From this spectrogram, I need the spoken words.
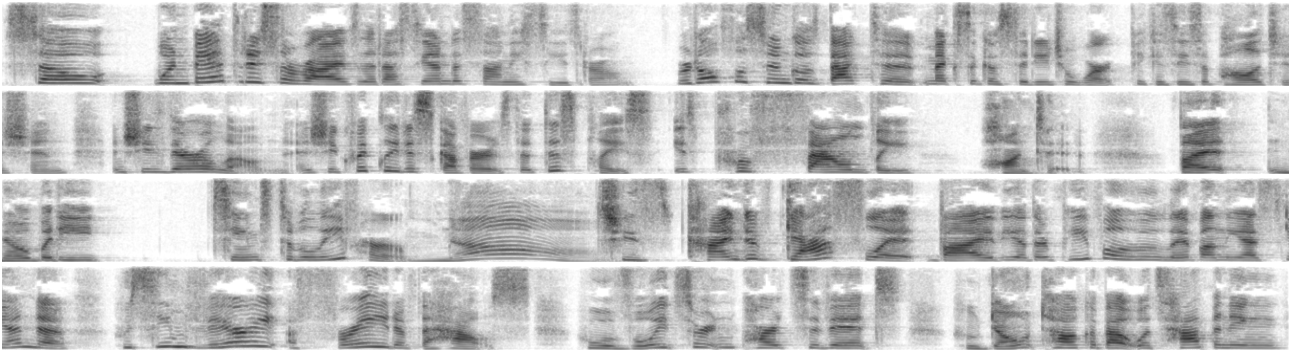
So, when Beatrice arrives at Hacienda San Isidro, Rodolfo soon goes back to Mexico City to work because he's a politician, and she's there alone, and she quickly discovers that this place is profoundly haunted. But nobody seems to believe her. No. She's kind of gaslit by the other people who live on the hacienda who seem very afraid of the house, who avoid certain parts of it, who don't talk about what's happening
